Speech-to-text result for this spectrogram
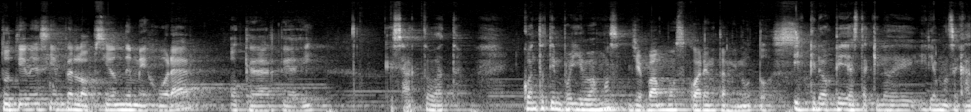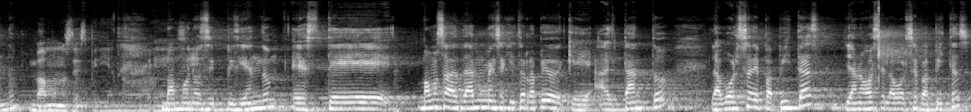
Tú tienes siempre la opción de mejorar o quedarte ahí. Exacto, vato. ¿Cuánto tiempo llevamos? Llevamos 40 minutos. Y creo que ya hasta aquí lo de- iríamos dejando. Vámonos despidiendo. eh, Vámonos sí. despidiendo. Este, vamos a dar un mensajito rápido de que al tanto, la bolsa de papitas ya no va a ser la bolsa de papitas.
